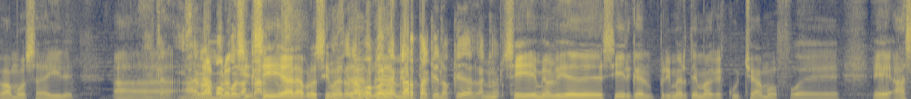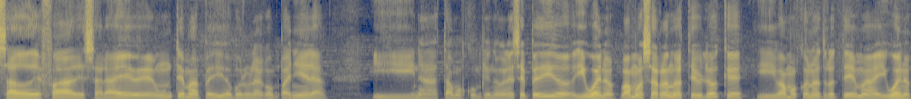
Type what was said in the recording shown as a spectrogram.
vamos a ir a, Y- y a cerramos con la carta. sí, a la Y próxima cerramos con la tanda. carta que nos queda en la Mm, carta. Sí, me olvidé de decir que el primer tema que escuchamos fue eh, Asado de Fa de Sara Eve, un tema pedido por una compañera. Y nada, estamos cumpliendo con ese pedido. Y bueno, vamos cerrando este bloque y vamos con otro tema. Y bueno,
